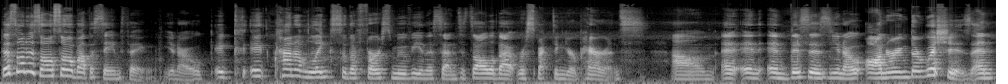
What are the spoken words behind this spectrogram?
this one is also about the same thing. You know, it it kind of links to the first movie in the sense it's all about respecting your parents um, and, and this is you know honoring their wishes and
